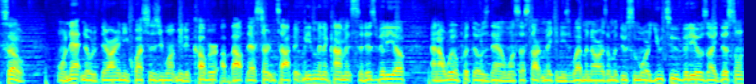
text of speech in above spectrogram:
So on that note, if there are any questions you want me to cover about that certain topic, leave them in the comments to this video and I will put those down once I start making these webinars. I'm gonna do some more YouTube videos like this one,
